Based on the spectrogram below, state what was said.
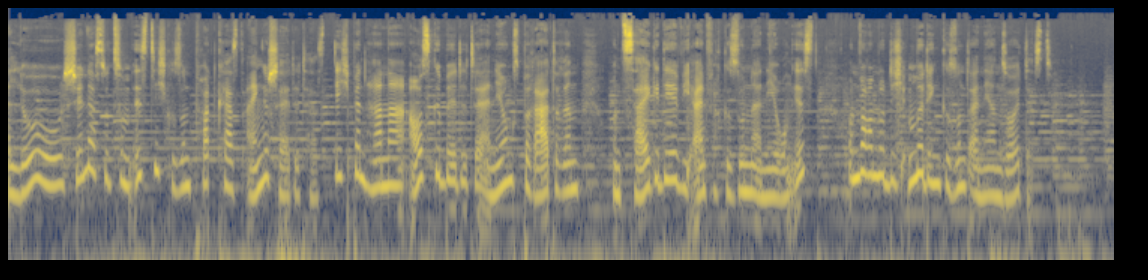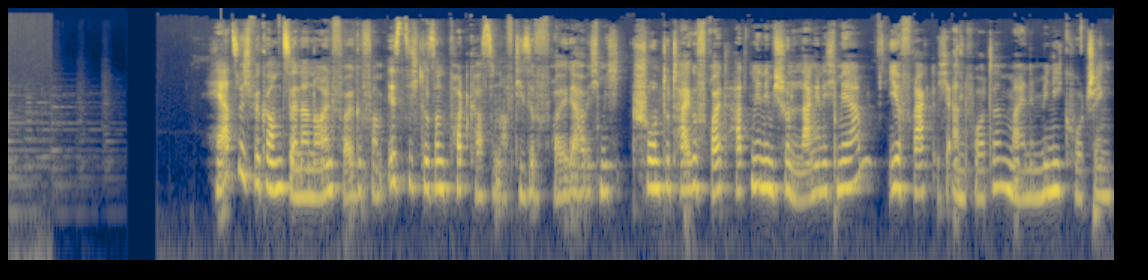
Hallo, schön, dass du zum Ist Dich Gesund Podcast eingeschaltet hast. Ich bin Hanna, ausgebildete Ernährungsberaterin und zeige dir, wie einfach gesunde Ernährung ist und warum du dich unbedingt gesund ernähren solltest. Herzlich willkommen zu einer neuen Folge vom Ist Dich Gesund Podcast und auf diese Folge habe ich mich schon total gefreut, hat mir nämlich schon lange nicht mehr. Ihr fragt, ich antworte, meine Mini-Coaching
